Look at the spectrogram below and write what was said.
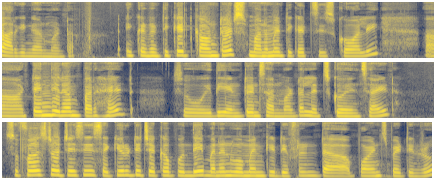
పార్కింగ్ అనమాట ఇక్కడ టికెట్ కౌంటర్స్ మనమే టికెట్స్ తీసుకోవాలి. Ten dirham per head so ఇది ఎంట్రన్స్ అనమాట let's go inside so first వచ్చేసి సెక్యూరిటీ చెకప్ ఉంది. మెన్ అండ్ ఉమెన్కి డిఫరెంట్ పాయింట్స్ పెట్టిండ్రు.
